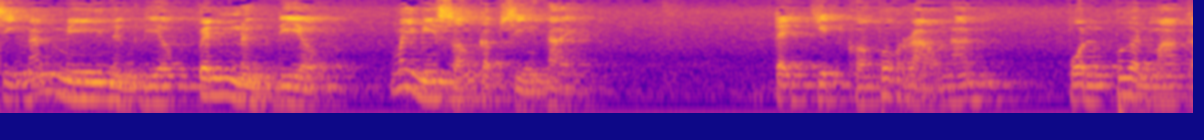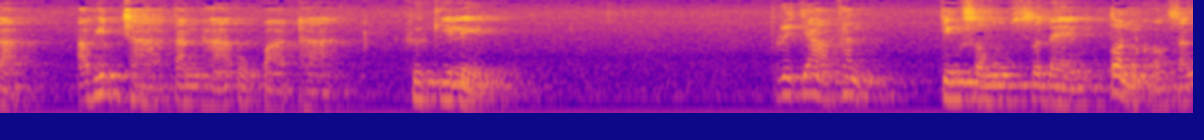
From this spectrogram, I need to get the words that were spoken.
สิ่งนั้นมีหนึ่งเดียวเป็นหนึ่งเดียว ไม่มีสองกับสิ่งใด แต่จิตของพวกเรานั้นปนเปื้อนมากับอวิชชาตันหาอุปาทานคือกิเลส พระเจ้าท่านจึงทรงแสดงต้นของสัง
